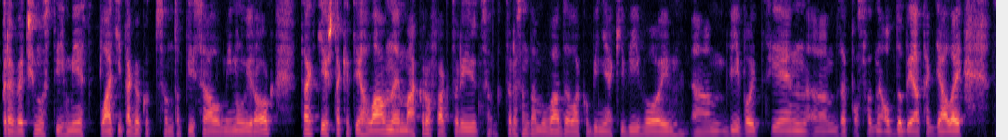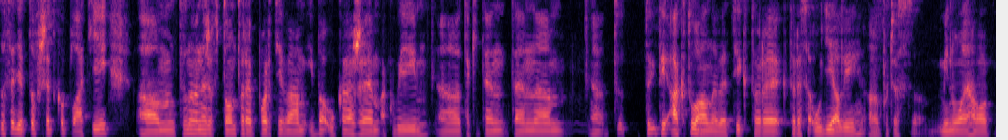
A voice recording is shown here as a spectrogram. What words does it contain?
pre väčšinu z tých miest platí, tak ako som to písal minulý rok. Taktiež také tie hlavné makrofaktory, ktoré som tam uvádzal, akoby nejaký vývoj, um, vývoj cien um, za posledné obdobie a tak ďalej. V zásade to všetko platí. Um, to znamená, že v tomto reporte vám iba ukážem akoby uh, taký ten, ten um, tie aktuálne veci, ktoré, ktoré sa udiali počas minulého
